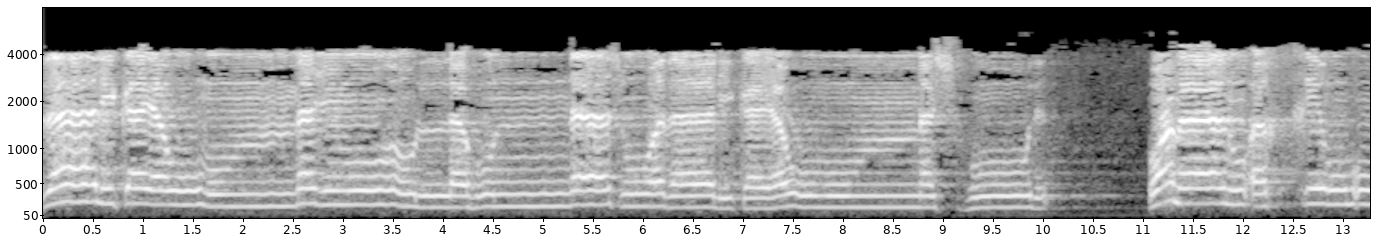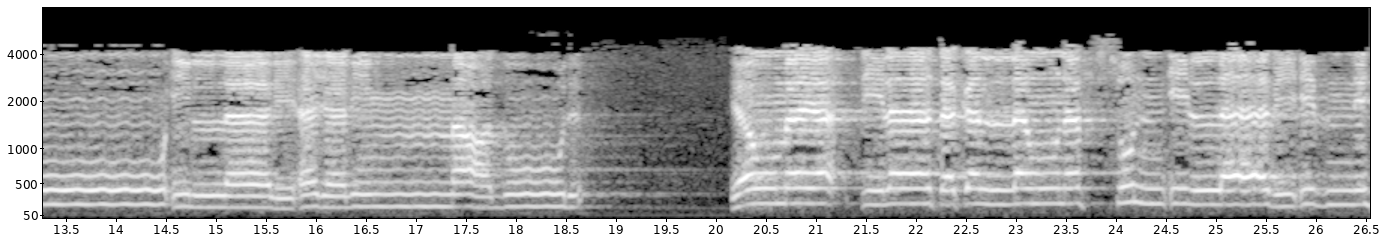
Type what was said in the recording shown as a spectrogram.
ذلك يوم مجموع له الناس وذلك يوم مشهود وما نؤخره إلا لأجل معدود يوم يأتي لا تكلم نفس إلا بإذنه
